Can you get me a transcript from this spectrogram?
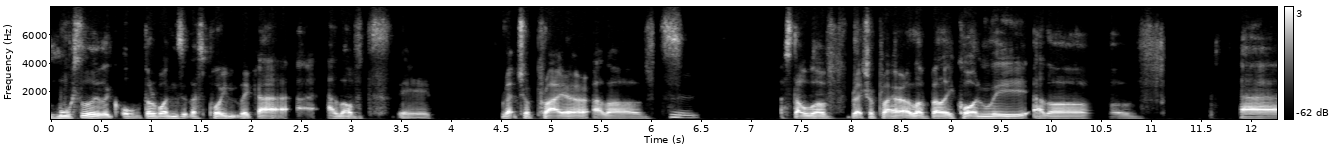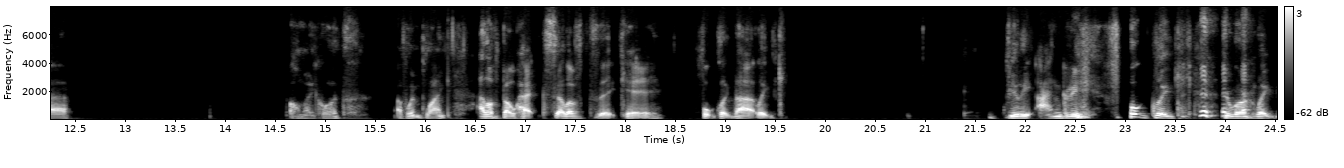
mostly like older ones at this point. Like I, I- I loved uh, Richard Pryor. I loved. Hmm. I still love Richard Pryor. I love Billy Connolly. I love. Uh, oh my god, I've went blank. I love Bill Hicks. I loved like uh, folk like that, like really angry folk, like who were like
